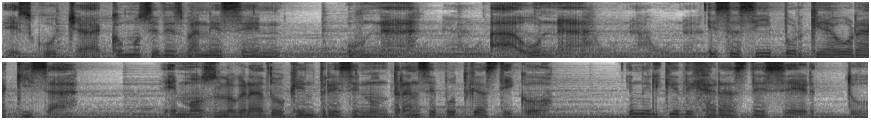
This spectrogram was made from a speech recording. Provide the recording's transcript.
Escucha cómo se desvanecen una a una. Es así porque ahora quizá hemos logrado que entres en un trance podcástico en el que dejarás de ser tú.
